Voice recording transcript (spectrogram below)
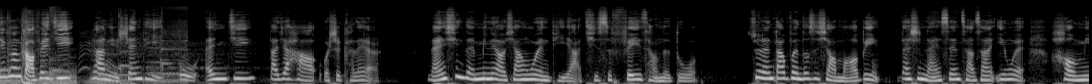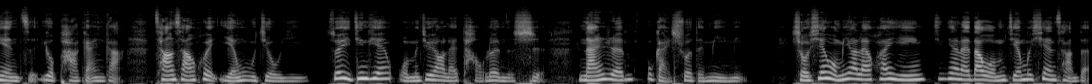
健康搞飞机，让你身体不 NG。大家好，我是克莱尔。男性的泌尿箱问题啊，其实非常的多。虽然大部分都是小毛病，但是男生常常因为好面子又怕尴尬，常常会延误就医。所以今天我们就要来讨论的是男人不敢说的秘密。首先，我们要来欢迎今天来到我们节目现场的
